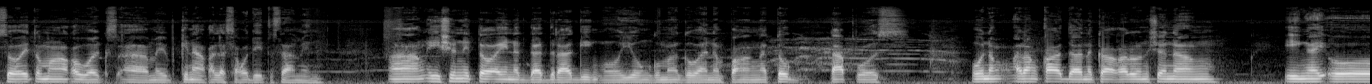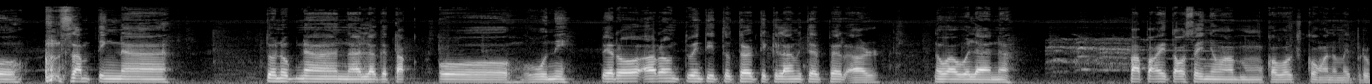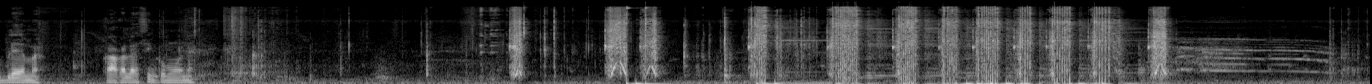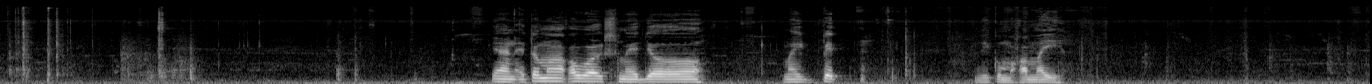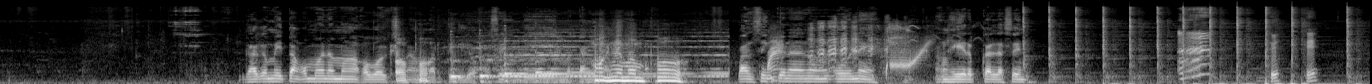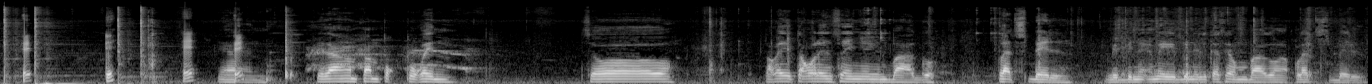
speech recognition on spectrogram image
So ito mga ka-works, ah, may kinakalas ako dito sa amin. Ah, ang issue nito ay nagdadragging o yung gumagawa ng pangangatog. Tapos, unang arangkada, nagkakaroon siya ng ingay o something na tunog na nalagatak o huni. Pero around 20 to 30 km per hour, nawawala na. Papakita ko sa inyo mga ka-works kung ano may problema. Kakalasin ko muna. Yan, ito mga ka-works medyo mahigpit. Hindi ko makamay. Gagamitan ko muna mga ka-works ng Opo. martilyo kasi hindi matanggal. Huwag naman po. Pansin ko na nung una eh. Ang hirap kalasin. Eh, eh, eh, eh, eh, eh. Yan. Kailangan pampukpukin. So, pakita ko rin sa inyo yung bago. Clutch bell. May, bin- may binili kasi akong bago nga clutch bell.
